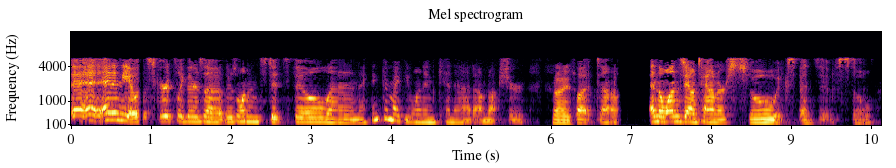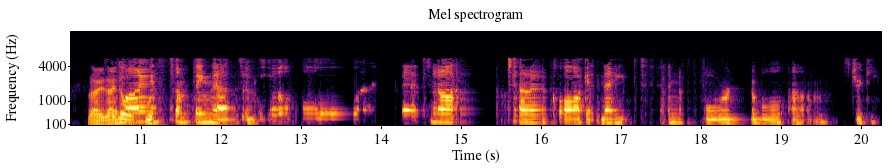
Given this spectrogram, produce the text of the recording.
And in the outskirts, like there's a there's one in Stittsville, and I think there might be one in Kanata. I'm not sure. Right. But uh, and the ones downtown are so expensive. So right, I know. Find something that's available that's not ten o'clock at night and affordable. Um, it's tricky.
